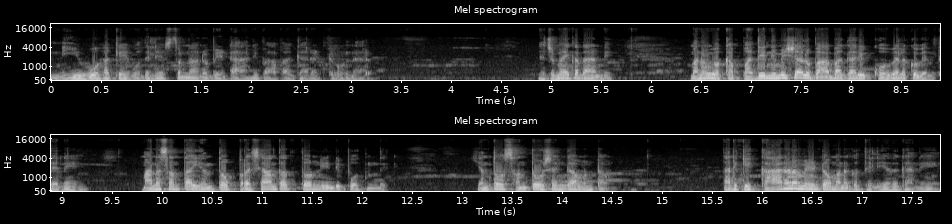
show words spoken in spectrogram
నీ ఊహకే వదిలేస్తున్నాను బిడ్డ అని బాబా గారు అంటూ ఉన్నారు. నిజమే కదా అండి. మనం ఒక పది నిమిషాలు బాబాగారి కోవెలకు వెళ్తేనే మనసంతా ఎంతో ప్రశాంతతతో నిండిపోతుంది. ఎంతో సంతోషంగా ఉంటాం. దానికి కారణం ఏంటో మనకు తెలియదు కానీ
